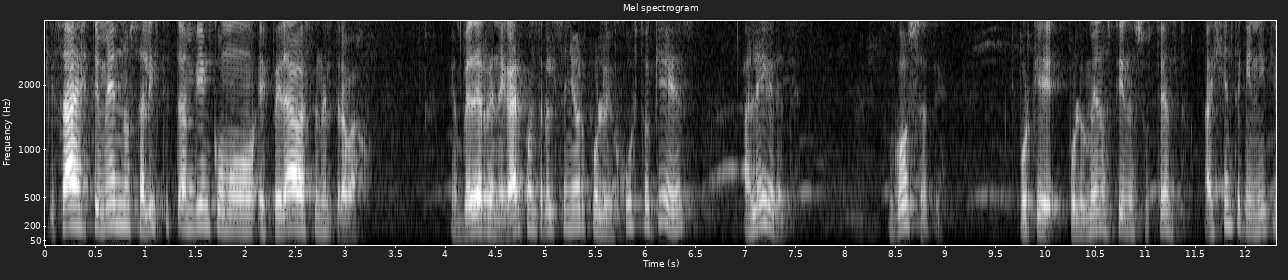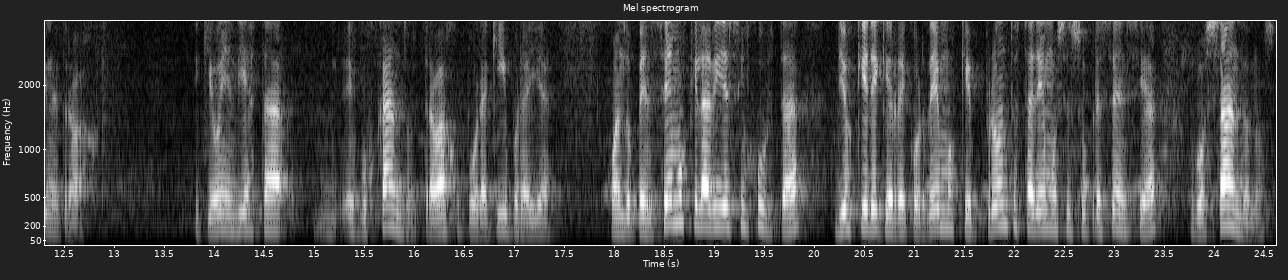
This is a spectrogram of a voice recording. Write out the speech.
Quizás este mes no saliste tan bien como esperabas en el trabajo. En vez de renegar contra el Señor por lo injusto que es, alégrate, gózate, porque por lo menos tienes sustento. Hay gente que ni tiene trabajo y que hoy en día está eh, buscando trabajo por aquí y por allá. Cuando pensemos que la vida es injusta, Dios quiere que recordemos que pronto estaremos en su presencia gozándonos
